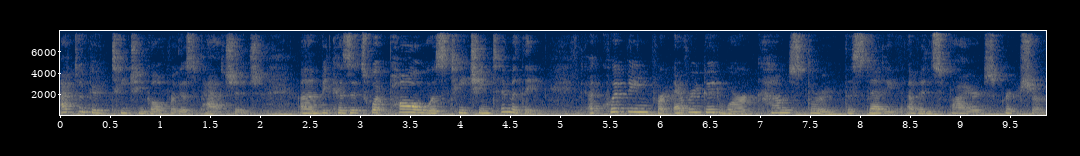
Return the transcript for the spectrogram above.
That's a good teaching goal for this passage um, because it's what Paul was teaching Timothy. Equipping for every good work comes through the study of inspired scripture.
